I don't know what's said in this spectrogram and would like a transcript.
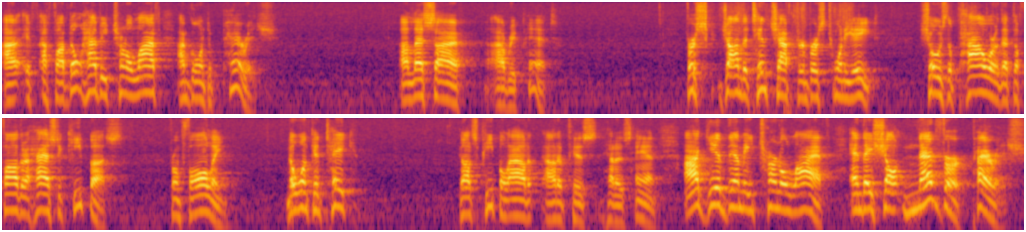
Uh, if, if I don't have eternal life, I'm going to perish. unless I, I repent. First John the 10th chapter and verse 28 shows the power that the Father has to keep us from falling. No one can take God's people out, out, of his, out of his hand. I give them eternal life, and they shall never perish,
